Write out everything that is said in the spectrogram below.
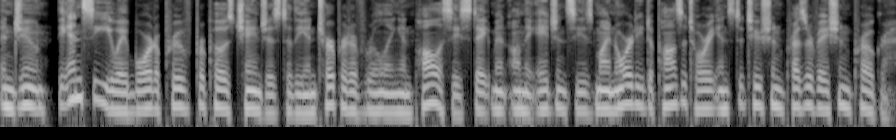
In June, the NCUA board approved proposed changes to the interpretive ruling and policy statement on the agency's Minority Depository Institution Preservation Program.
